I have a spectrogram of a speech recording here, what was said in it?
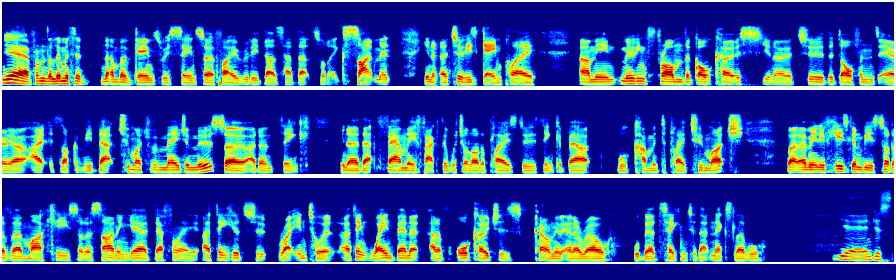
Yeah, from the limited number of games we've seen so far, he really does have that sort of excitement, you know, to his gameplay. I mean, moving from the Gold Coast, you know, to the Dolphins area, I, it's not going to be that too much of a major move. So I don't think, you know, that family factor, which a lot of players do think about, will come into play too much. But I mean, if he's going to be sort of a marquee sort of signing, yeah, definitely, I think he'd suit right into it. I think Wayne Bennett, out of all coaches currently in NRL, will be able to take him to that next level. Yeah, and just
